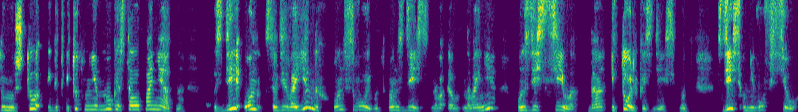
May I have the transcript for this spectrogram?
думаю, что... И, говорит, и тут мне многое стало понятно. Здесь он среди военных, он свой, вот он здесь на, э, на войне, он здесь сила, да, и только здесь. Вот здесь у него все.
